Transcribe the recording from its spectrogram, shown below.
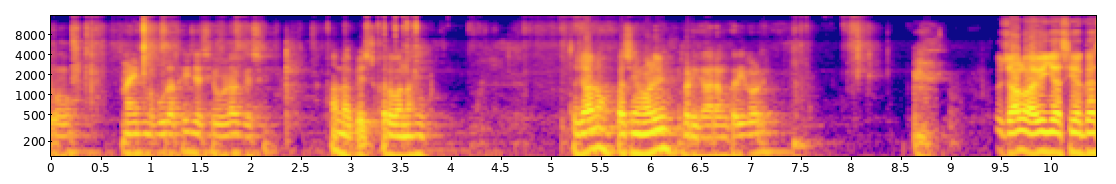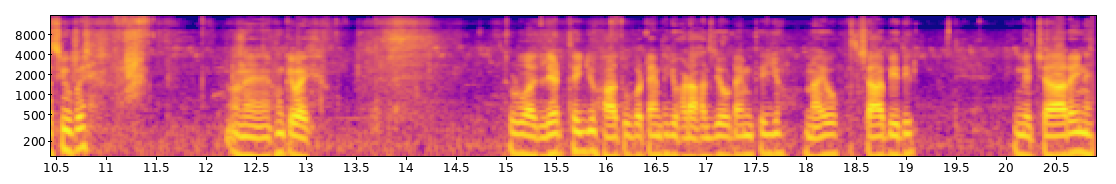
તો નાઇટમાં પૂરા થઈ જશે એવું લાગે છે. હાલા પેજ કરવાના છે. તો ચાલો પછી મળ્યું ઘડીક આરામ કરી વળે. તો ચાલો આવી ગયા છીએ અગાસી ઉપર. અને શું કહેવાય? થોડું આજ લેટ થઈ ગયું, હાથ ઉપર ટાઈમ થઈ ગયો સાડા હાથ જેવો ટાઈમ થઈ ગયો. નાયો ચા પીધી. કેમ કે ચા રહીને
